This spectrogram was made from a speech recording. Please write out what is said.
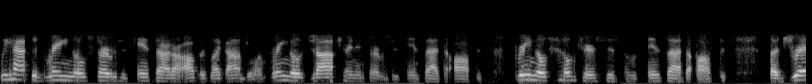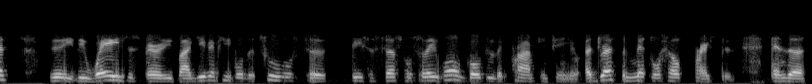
we have to bring those services inside our office like I'm doing. Bring those job training services inside the office. Bring those healthcare systems inside the office. Address the, the wage disparities by giving people the tools to be successful so they won't go through the crime continuum. Address the mental health crisis and the,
